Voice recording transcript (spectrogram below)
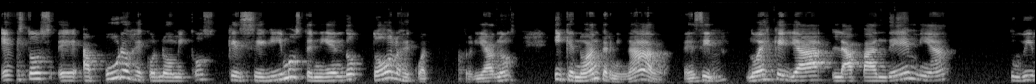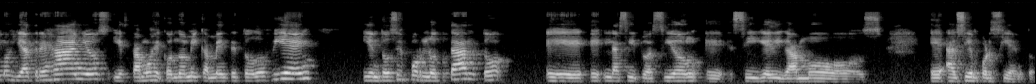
estos eh, apuros económicos que seguimos teniendo todos los ecuatorianos y que no han terminado. Es decir, no es que ya la pandemia tuvimos ya tres años y estamos económicamente todos bien y entonces por lo tanto eh, eh, la situación sigue, digamos, al 100%.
